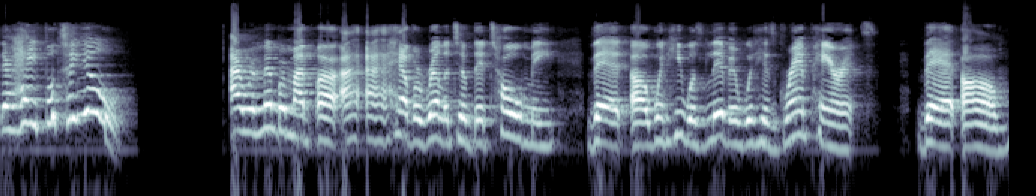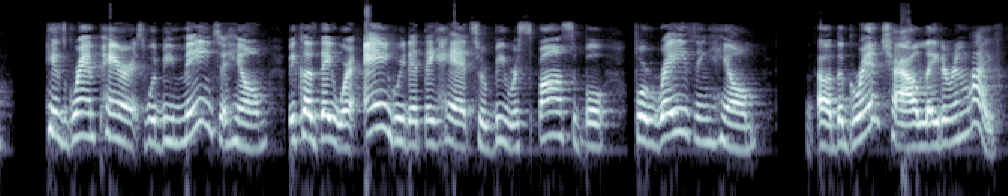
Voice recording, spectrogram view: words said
they're hateful to you. I remember my, uh, I, I, have a relative that told me that uh, when he was living with his grandparents, that um, his grandparents would be mean to him because they were angry that they had to be responsible for raising him, uh, the grandchild, later in life.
